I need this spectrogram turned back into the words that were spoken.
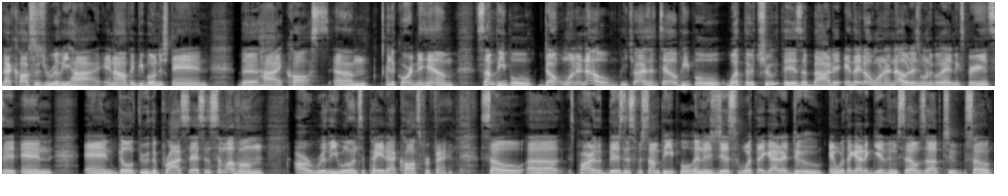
That cost is really high, and I don't think people understand the high costs. Um, and according to him, some people don't want to know. He tries to tell people what the truth is about it, and they don't want to know. They just want to go ahead and experience it and and go through the process. And some of them are really willing to pay that cost for fame. So uh, it's part of the business for some people, and it's just what they got to do and what they got to give themselves up to. So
